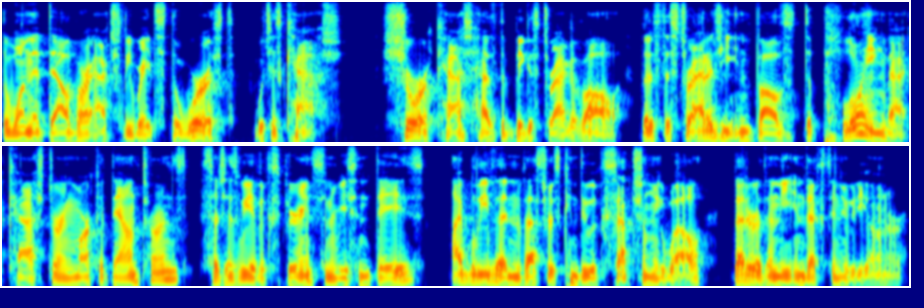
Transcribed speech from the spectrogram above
the one that Dalbar actually rates the worst, which is cash. Sure, cash has the biggest drag of all, but if the strategy involves deploying that cash during market downturns, such as we have experienced in recent days, I believe that investors can do exceptionally well, better than the indexed annuity owner.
